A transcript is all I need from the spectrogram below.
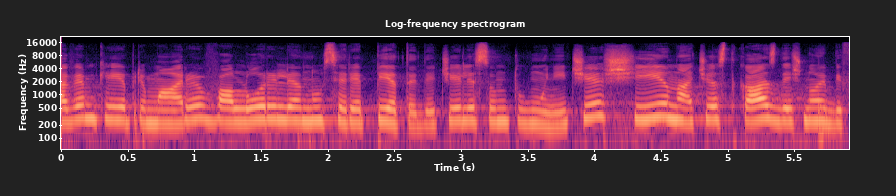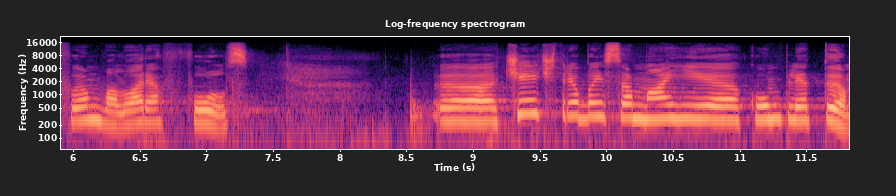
avem cheie primare, valorile nu se repetă, deci ele sunt unice și în acest caz, deci noi bifăm valoarea false. Uh, ceea ce trebuie să mai uh, completăm.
